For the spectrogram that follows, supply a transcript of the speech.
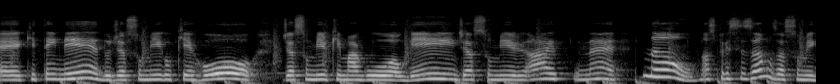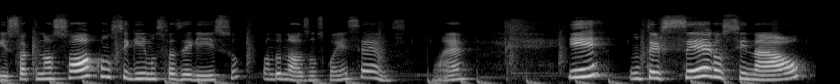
é, que têm medo de assumir o que errou, de assumir que magoou alguém, de assumir, ai, né? Não, nós precisamos assumir isso, só que nós só conseguimos fazer isso quando nós nos conhecemos, não é? E um terceiro sinal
